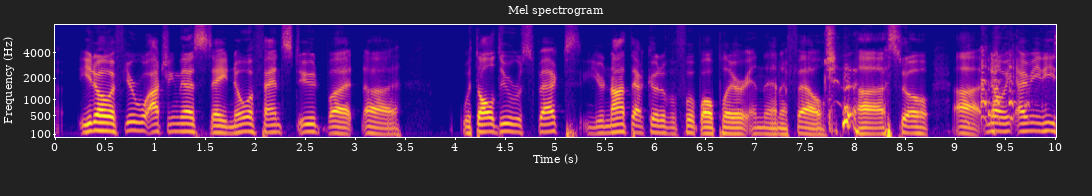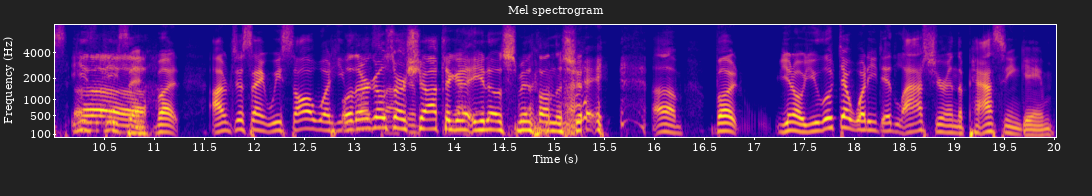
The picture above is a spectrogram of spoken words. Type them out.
uh, Ito, if you're watching this, say no offense, dude, but uh, with all due respect, you're not that good of a football player in the NFL. uh, so uh, no, I mean he's he's Uh. decent, but I'm just saying we saw what he. Well, there goes our shot to get you know Smith on the show. Um, but you know, you looked at what he did last year in the passing game,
